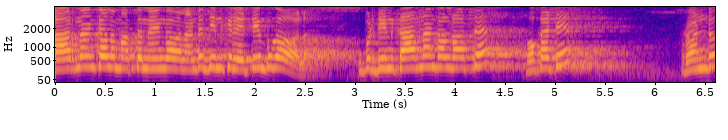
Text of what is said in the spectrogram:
కారణాంకాలు మొత్తం ఏం కావాలంటే దీనికి రెట్టింపు కావాలి. ఇప్పుడు దీని కారణాంకాలు రాస్తే ఒకటి రెండు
